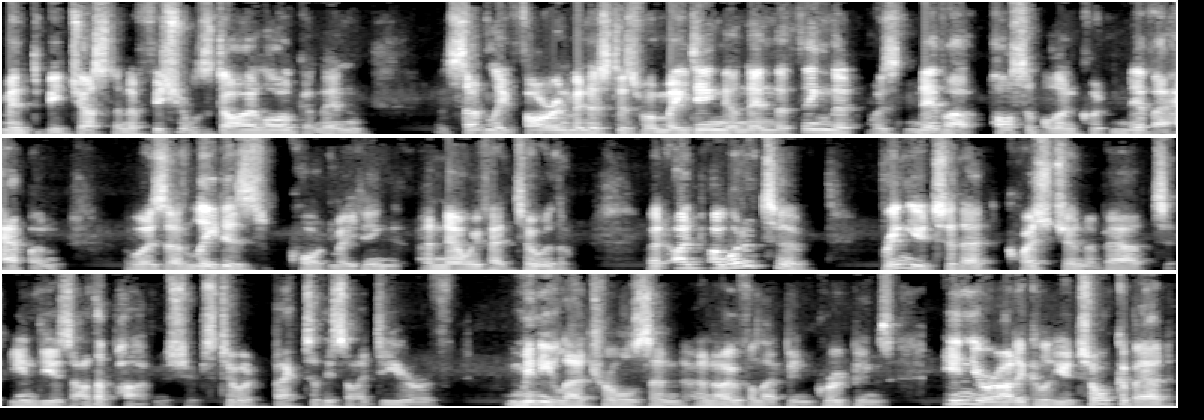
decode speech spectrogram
meant to be just an officials dialogue, and then suddenly foreign ministers were meeting, and then the thing that was never possible and could never happen was a leaders quad meeting, and now we've had two of them. But I, I wanted to bring you to that question about India's other partnerships to it, back to this idea of minilaterals and, and overlapping groupings. In your article, you talk about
